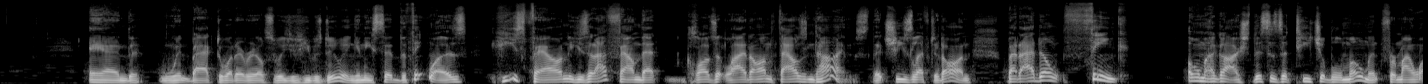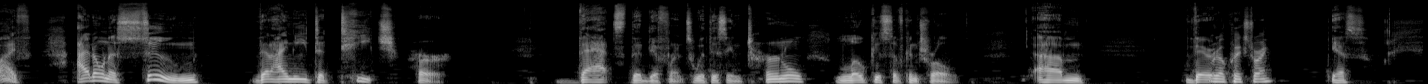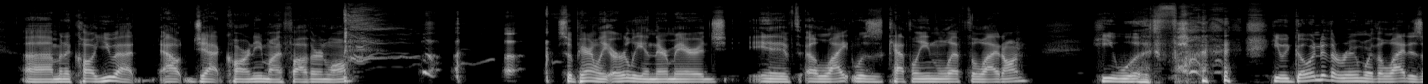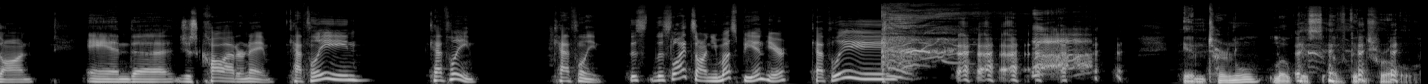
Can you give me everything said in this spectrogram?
and went back to whatever else he was doing. And he said, The thing was, he's found, he said, I've found that closet light on a thousand times that she's left it on, but I don't think, oh my gosh, this is a teachable moment for my wife. I don't assume that I need to teach her. That's the difference with this internal locus of control. Um, there, Real quick story. yes. Uh, I'm going to call you out, out Jack Carney, my father-in-law. so apparently, early in their marriage, if a light was Kathleen left the light on, he would he would go into the room where the light is on and uh, just call out her name, Kathleen, Kathleen, Kathleen. This this light's on. You must be in here, Kathleen. internal locus of control.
